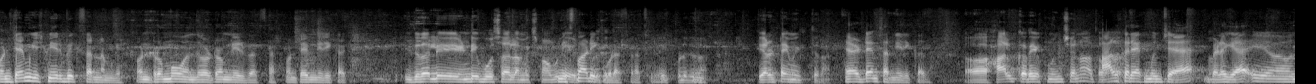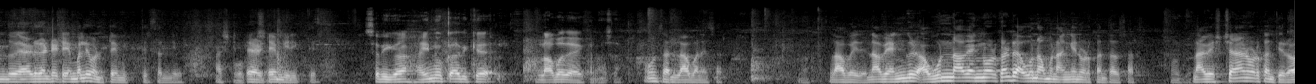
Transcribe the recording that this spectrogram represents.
ಒಂದು ಟೈಮ್ಗೆ ಇಷ್ಟು ನೀರು ಬೇಕು ಸರ್ ನಮಗೆ. ಒಂದು ಡ್ರಮ್ಮು ಒಂದು ಡ್ರಮ್ ನೀರು ಬೇಕು ಸರ್. ಒಂದು ಟೈಮ್ ನೀರು ಇಕ್ಕೋಕೆ. ಇದರಲ್ಲಿ ಇಂಡಿ ಬೂಸ ಎಲ್ಲ ಮಿಕ್ಸ್ ಮಾಡಿ ಮಿಕ್ಸ್ ಮಾಡಿ ಕೂಡ ಸರ್ ಇಟ್ಬಿಡ್ತೀರಾ ಎರಡು ಟೈಮ್ ಇಕ್ತೀರಾ? ಎರಡು ಟೈಮ್ ಸರ್ ನೀರು ಇಕ್ಕೋದು. ಹಾಲು ಕರೆಯೋಕ್ ಮುಂಚೆನೋ ಅಥವಾ? ಹಾಲು ಕರಿಯೋಕೆ ಮುಂಚೆ ಬೆಳಗ್ಗೆ ಈ ಒಂದು ಎರಡು ಗಂಟೆ ಟೈಮಲ್ಲಿ ಒಂದು ಟೈಮ್ ಇಕ್ತೀರಿ ಸರ್ ನೀವು. ಅಷ್ಟು ಎರಡು ಟೈಮ್ ಇಕ್ತೀರಿ ಸರ್ ಈಗ ಹೈನುಕ ಅದಕ್ಕೆ ಲಾಭದಾಯಕನಾ ಸರ್? ಹ್ಞೂ ಸರ್ ಲಾಭನೇ ಸರ್. ಲಾಭ ಇದೆ. ನಾವು ಹೆಂಗೆ ಅವನ್ನ ನಾವು ಹೆಂಗೆ ನೋಡ್ಕೊಂಡ್ರೆ ಅವು ನಮ್ಮನ್ನ ಹಂಗೆ ನೋಡ್ಕೊತಾವೆ ಸರ್. ನಾವು ಎಷ್ಟು ಚೆನ್ನಾಗಿ ನೋಡ್ಕೊಂತೀರೋ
